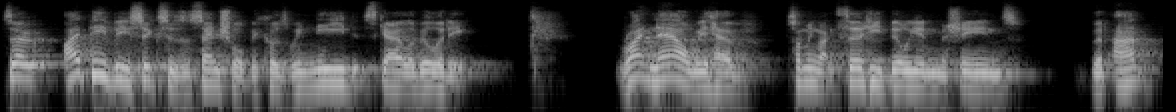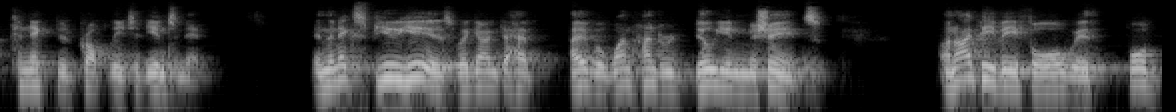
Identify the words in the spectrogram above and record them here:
So IPv6 is essential because we need scalability. Right now we have something like 30 billion machines that aren't connected properly to the internet. In the next few years, we're going to have over 100 billion machines. On IPv4 with 4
